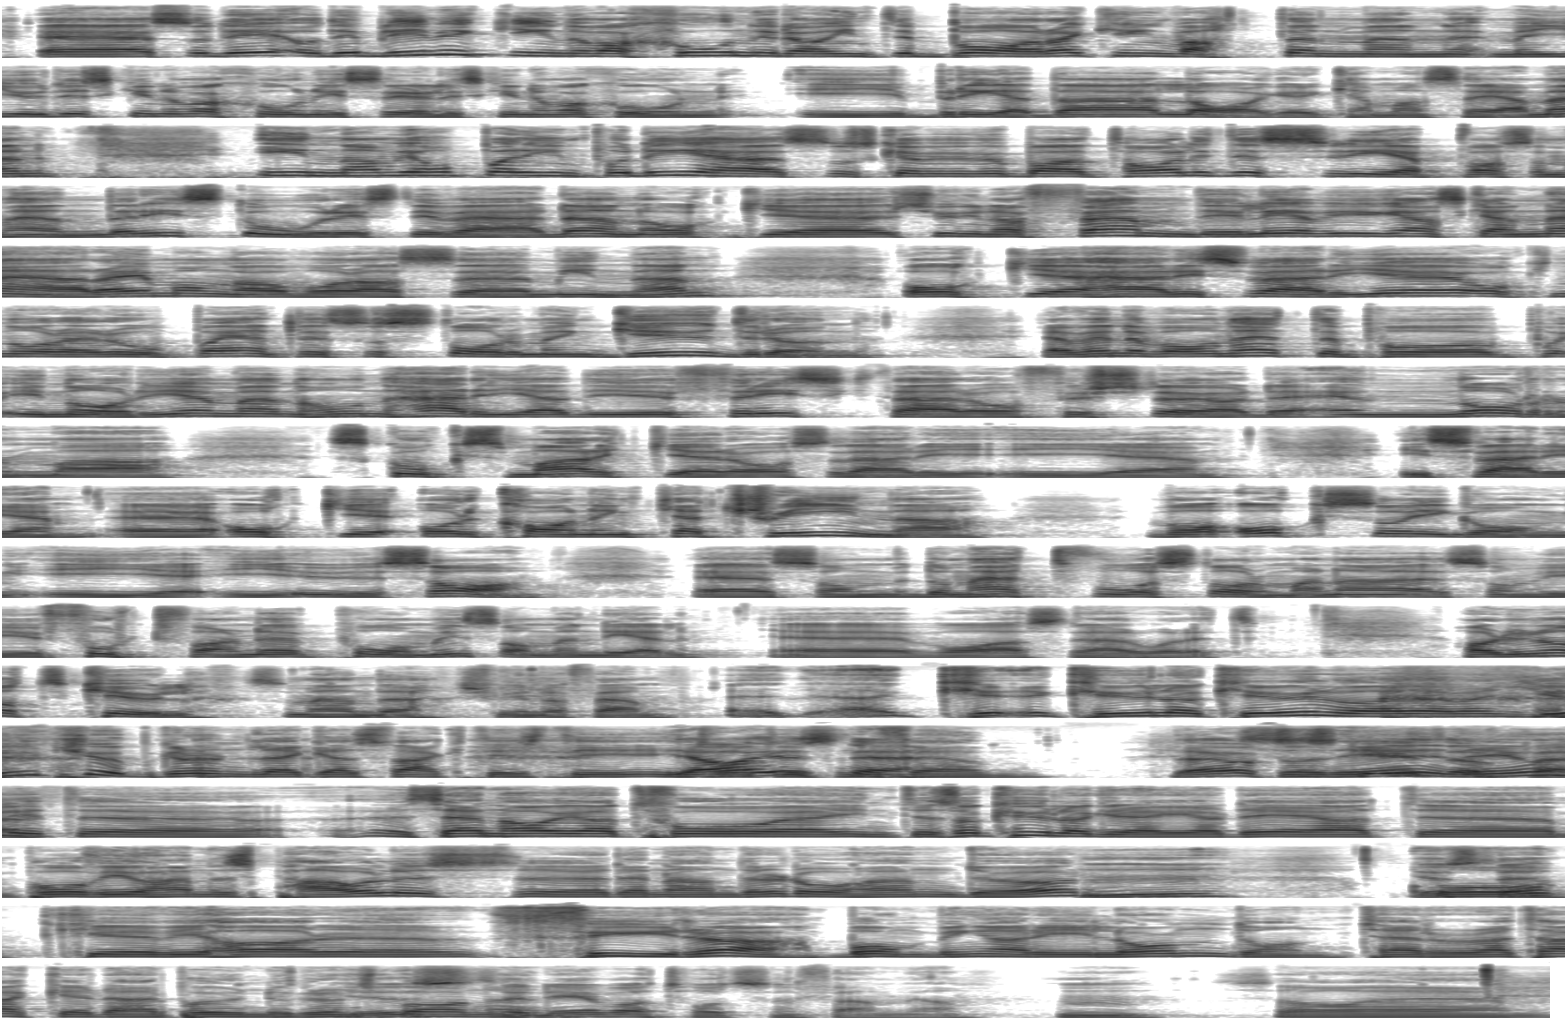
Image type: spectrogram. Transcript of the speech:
Eh, så det, och det blir mycket innovation idag, inte bara kring vatten, men med judisk innovation, israelisk innovation i breda lager kan man säga. Men innan vi hoppar in på det här så ska vi väl bara ta lite svep vad som händer historiskt i världen. Och eh, 2005, det lever ju ganska nära i många av våra eh, minnen. Och eh, här i Sverige och norra Europa egentligen så stormen Gudrun. Jag vet inte vad hon hette på, på, i Norge, men hon härjade ju friskt här och förstörde enorma skogsmarker och sådär i, i, eh, i Sverige. Eh, Och orkanen Katrina var också igång i, i USA. Eh, Som de här två stormarna som vi fortfarande påminns om en del eh, var alltså det här året. Har du något kul som hände 2005? Eh, ku- Kul och kul var det, men Youtube grundläggas faktiskt i, i Ja, just det. 2005. Det har jag också Så det, skrivit det är upp ju här. lite... Sen har jag två inte så kula grejer. Det är att eh, påve Johannes Paulus, den andra då, han dör. Mm, det. Och eh, vi har eh, fyra bombningar i London, terrorattacker där på Just undergrundsbanan. det, det var 2005 ja. Mm. Så, eh,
